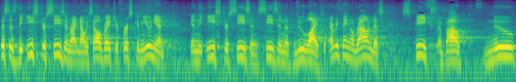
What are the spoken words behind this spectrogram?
This is the Easter season right now. We celebrate your first communion in the Easter season, season of new life. So everything around us speaks about new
